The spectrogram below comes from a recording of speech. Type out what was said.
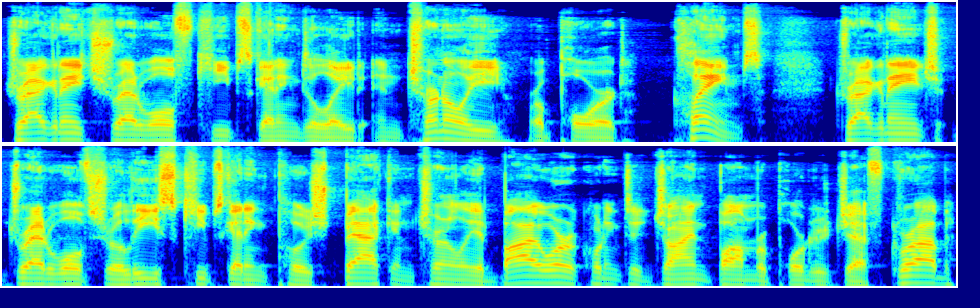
Dragon Age Dreadwolf keeps getting delayed internally, report claims. Dragon Age Dreadwolf's release keeps getting pushed back internally at Bioware, according to Giant Bomb reporter Jeff Grubb.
